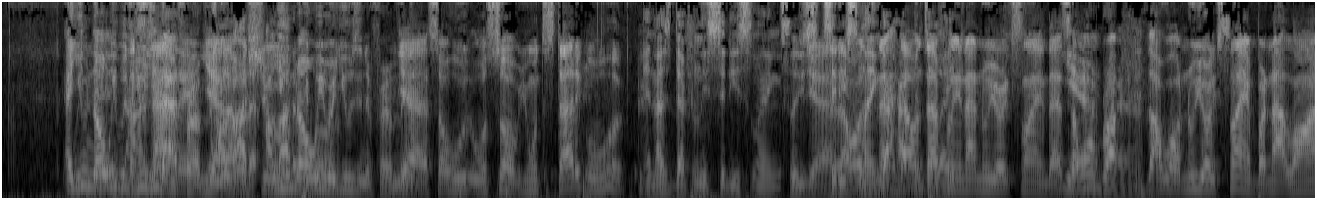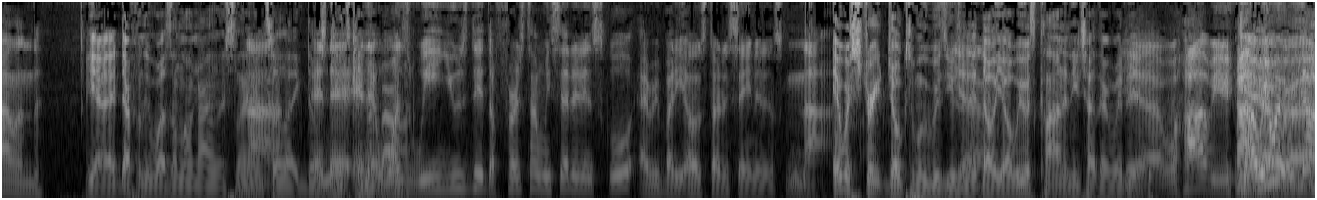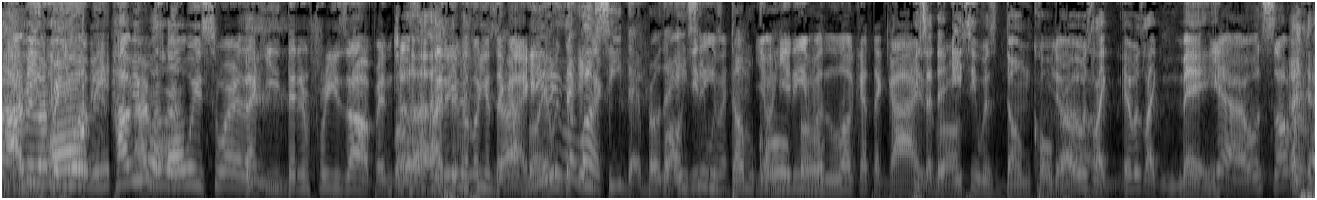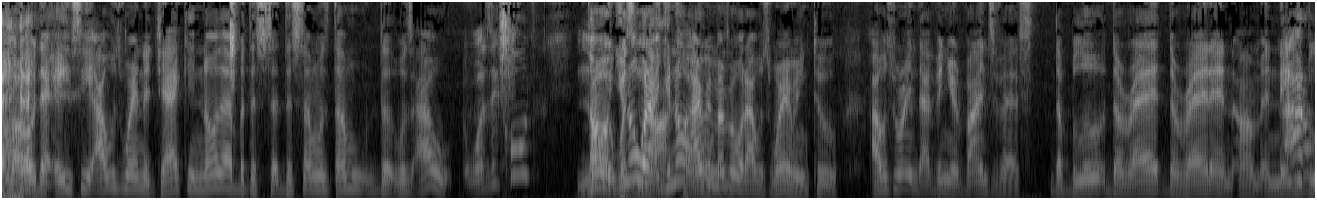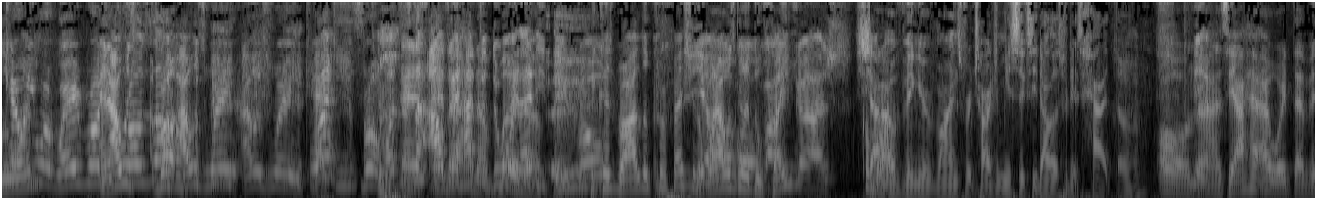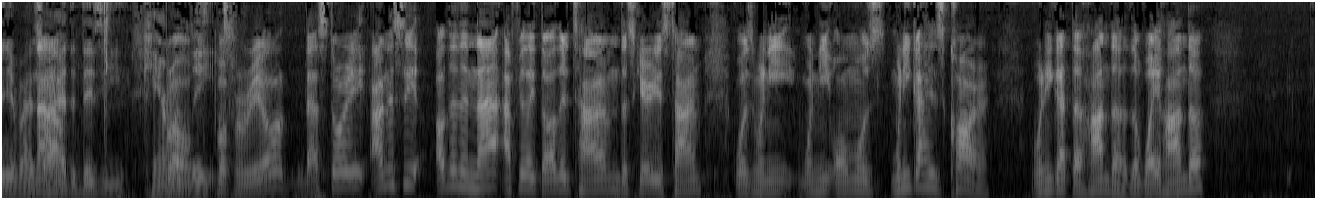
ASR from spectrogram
and you know we were using that for a minute. that a lot was of, true. a you know we were using it for a minute. Yeah. So who? What's up? You want the static or what? and that's definitely city slang. So Yeah, city that was, slang not, that that was happened to definitely like. not New York slang. That Yeah, someone brought. bruh. no, well, New York slang, but not Long Island. Yeah, it definitely was on Long Island slang Nah. until like those and then, kids came and then about. once we used it, the first time we said it in school, everybody else started saying it in school. Nah. it was straight jokes when we was using Yeah. it though. Yo, we was clowning each other with it. Yeah, well, Javi. Nah, Javi, we were, bruh. no, Javi, remember you al- and me. Javi I will remember- always swear that he didn't freeze up and just I didn't even look at the guy. bro. He It was didn't the even look. AC that, bro. The Bro, AC was even- dumb Yo, cold, he didn't bro. even look at the guy. He said bro. the AC was dumb cold, bro. It was like it was like May. Yeah, it was summer, bro. bro, the AC. I was wearing a jacket, know that, but the the sun was dumb. Was out. Was it cold? No, bro, it you know what? I, you know, I remember what I was wearing too. I was wearing that Vineyard Vines vest, the blue, the red, the red, and um and navy I don't blue care one. what you were wearing, bro. and you I was, froze bro, up. I was wearing, I was wearing What? khakis, Bro, what does and- the and outfit a- have and to do with anything, bro? Because bro, I look professional. Yo, what I was gonna oh do, fight? Gosh. Come Shout on. out Vineyard Vines for charging me sixty dollars for this hat though. Oh nah, Yeah. see, I I worked at Vineyard Vines, so I had the dizzy. Can't Bro, relate. but for real, that story. Honestly, other than that, I feel like the other time, the scariest time was when he when he almost when he got his car, when he got the Honda, the white Honda.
